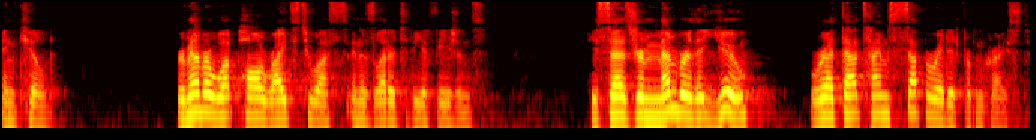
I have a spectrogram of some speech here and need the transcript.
and killed. Remember what Paul writes to us in his letter to the Ephesians. He says, Remember that you were at that time separated from Christ,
